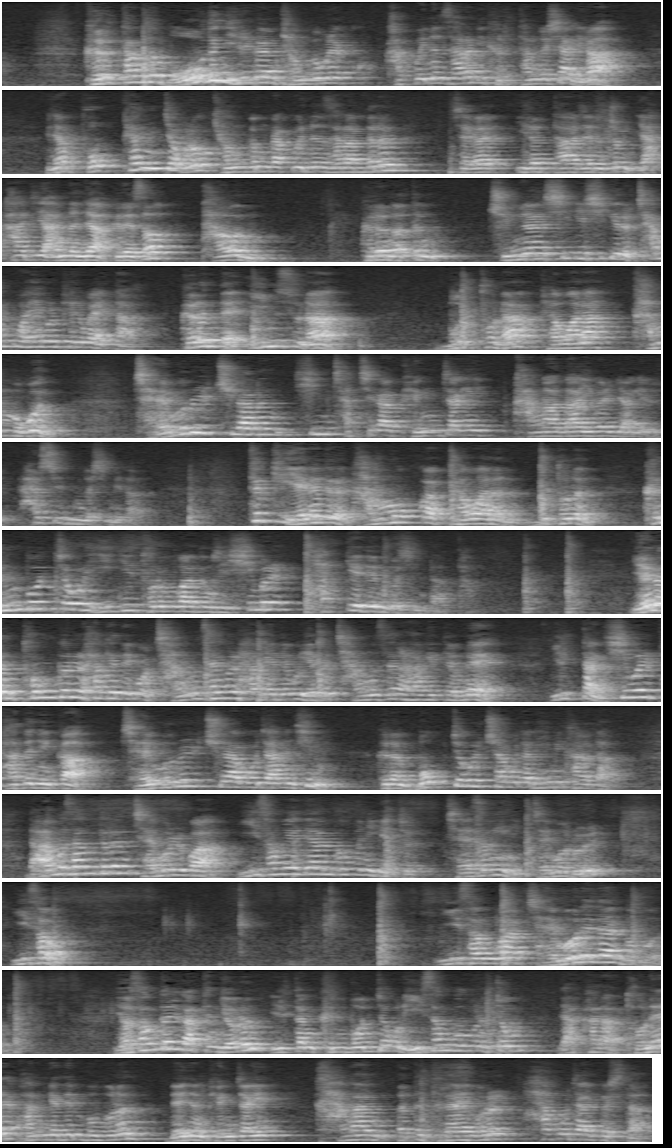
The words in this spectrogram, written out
그렇다고 해서 모든 일간 경금을 갖고 있는 사람이 그렇다는 것이 아니라 그냥 보편적으로 경금 갖고 있는 사람들은 제가 이렇다 저는 좀 약하지 않느냐. 그래서 다음 그런 어떤 중요한 시기 시기를 참고해 볼 필요가 있다. 그런데 임수나 무토나 병화나 간목은 재물을 취하는 힘 자체가 굉장히 강하다 이걸 이야기할 수 있는 것입니다. 특히 얘네들은 간목과 병화는 무토는 근본적으로 이기 도름과 동시에 힘을 받게 되는 것입니다. 얘는 통근을 하게 되고 장생을 하게 되고 얘도 장생을 하기 때문에 일단 힘을 받으니까 재물을 취하고자 하는 힘, 그런 목적을 취하고자 하는 힘이 강하다. 나무상들은 재물과 이성에 대한 부분이겠죠. 재성이 재물을 이성 이성과 재물에 대한 부분 여성들 같은 경우는 일단 근본적으로 이성 부분은 좀 약하나 돈에 관계된 부분은 내년 굉장히 강한 어떤 드라이브를 하고자 할 것이다.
